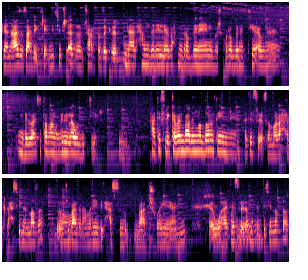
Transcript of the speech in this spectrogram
كان عازز عليكي ان انت مش قادرة مش عارفة تذاكري لهم. لا الحمد لله بحمد ربنا يعني وبشكر ربنا كتير قوي إن أنا دلوقتي طبعا غير الأول بكتير. هتفرق كمان بعد النضارة تاني يعني. هتفرق في مراحل تحسين النظر. اللي قلتي آه. بعد العملية بيتحسن بعد شوية يعني. وهتفرق لما تلبسي النضاره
